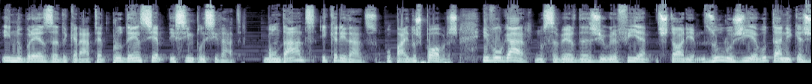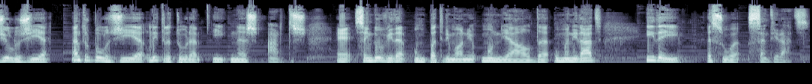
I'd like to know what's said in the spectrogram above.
e nobreza de caráter, prudência e simplicidade. Bondade e caridade, o pai dos pobres, invulgar no saber da geografia, história, zoologia, botânica, geologia, antropologia, literatura e nas artes é, sem dúvida, um património mundial da humanidade e daí a sua santidade.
